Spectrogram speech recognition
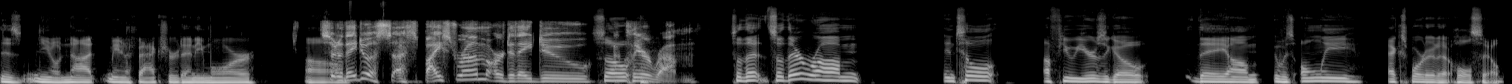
is you know not manufactured anymore. Um, so do they do a spiced rum or do they do So a clear rum? So that so their rum until a few years ago, they um it was only exported at wholesale.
